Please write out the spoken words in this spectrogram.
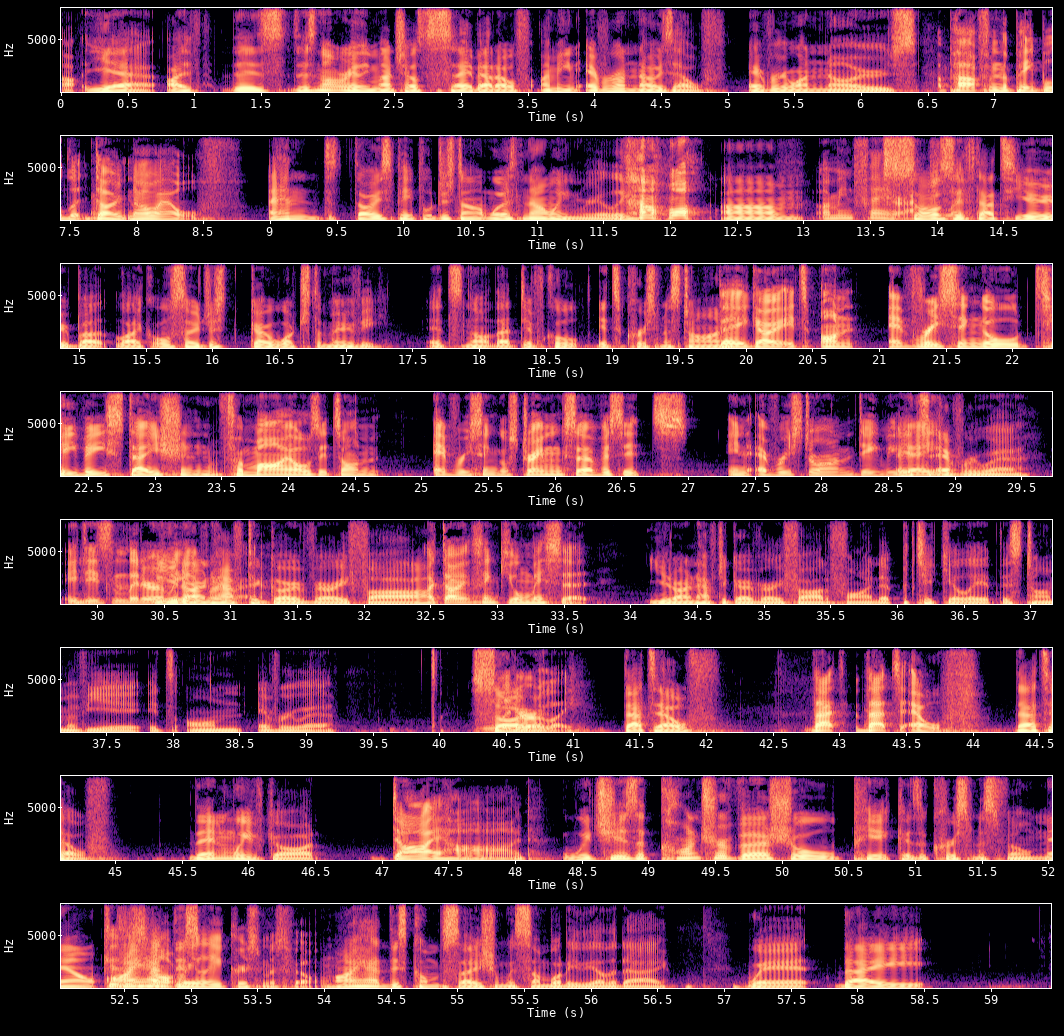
uh, yeah, I there's there's not really much else to say about Elf. I mean, everyone knows Elf. Everyone knows, Apart from the people that don't know Elf. and those people just aren't worth knowing, really. um, I mean, fair. soz actually. if that's you, but like also just go watch the movie. It's not that difficult. It's Christmas time. There you go. It's on every single TV station for miles. It's on every single streaming service. It's in every store on a DVD. it's everywhere. It is literally. You don't have to everywhere. go very far. I don't think you'll miss it. you don't have to go very far to find it, particularly at this time of year. It's on everywhere. So literally. that's Elf. That that's Elf. That's Elf. Then we've got, Die Hard. which is a controversial pick as a Christmas film. Now, Because I it's had not this really a Christmas film. I had this conversation with somebody the other day where they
